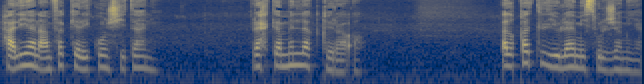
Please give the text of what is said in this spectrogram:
حاليا عم فكر يكون شي تاني. رح كمل لك قراءة. القتل يلامس الجميع.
